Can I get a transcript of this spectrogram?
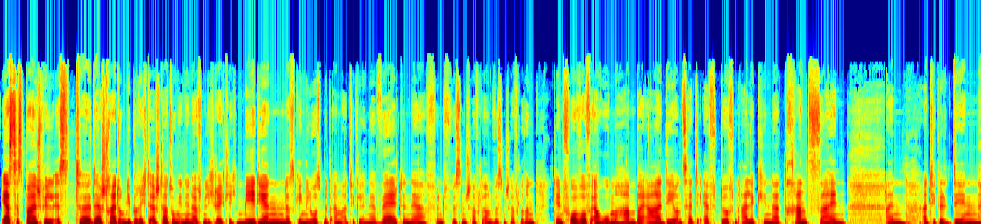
Erstes Beispiel ist äh, der Streit um die Berichterstattung in den öffentlich-rechtlichen Medien. Das ging los mit einem Artikel in der Welt, in der fünf Wissenschaftler und Wissenschaftlerinnen den Vorwurf erhoben haben, bei ARD und ZDF dürfen alle Kinder trans sein. Ein Artikel, den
